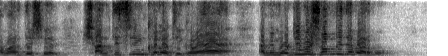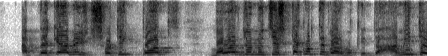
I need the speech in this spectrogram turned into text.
আমার দেশের শান্তি শৃঙ্খলা ঠিক হবে। হ্যাঁ আমি মোটিভেশন দিতে পারব। আপনাকে আমি সঠিক পথ বলার জন্য চেষ্টা করতে পারব, কিন্তু আমি তো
